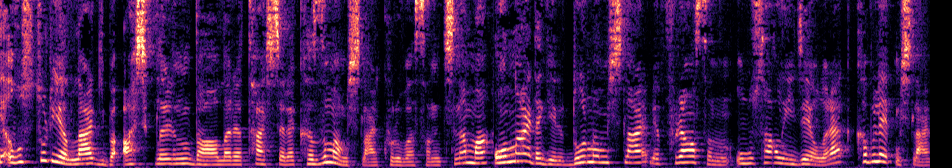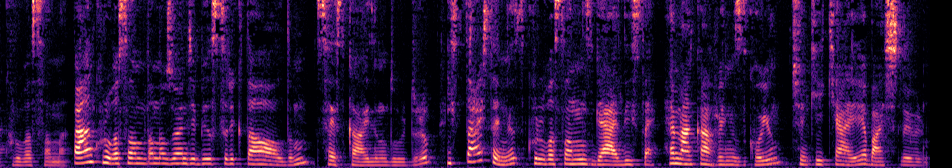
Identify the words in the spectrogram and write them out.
Belki Avusturyalılar gibi aşklarını dağlara, taşlara kazımamışlar kruvasan için ama onlar da geri durmamışlar ve Fransa'nın ulusal yiyeceği olarak kabul etmişler kruvasanı. Ben kruvasanımdan az önce bir ısırık daha aldım ses kaydını durdurup. İsterseniz kruvasanınız geldiyse hemen kahvenizi koyun çünkü hikayeye başlıyorum.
